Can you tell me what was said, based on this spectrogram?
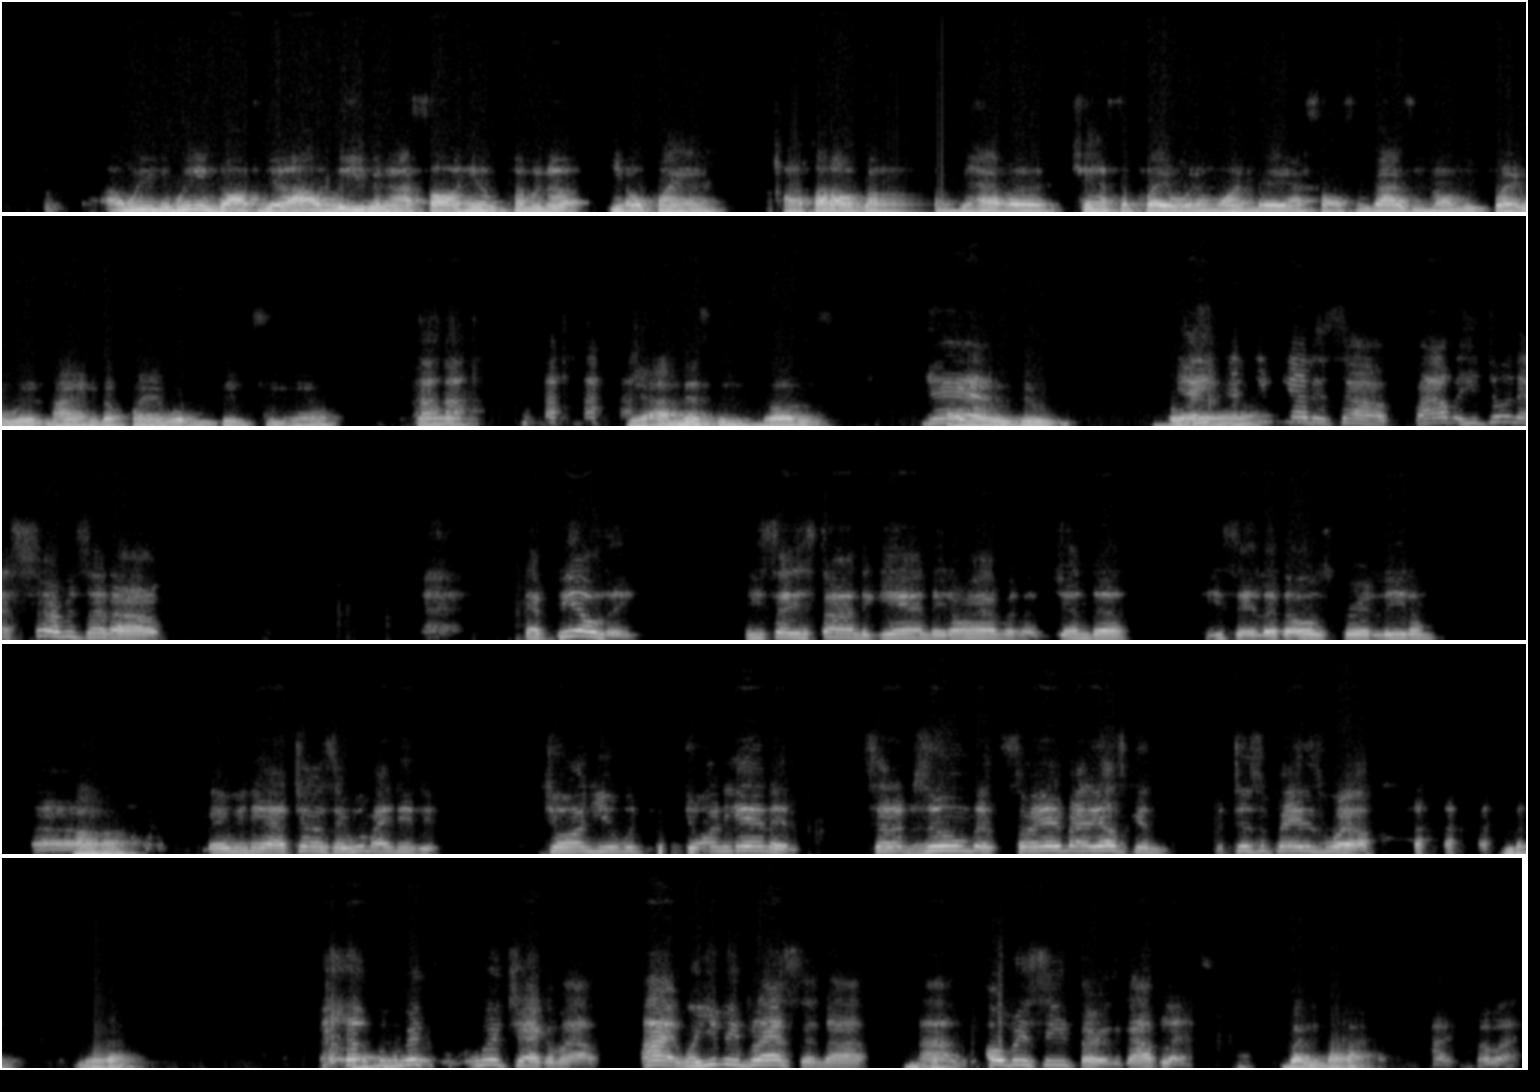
uh, We we didn't go out together. I was leaving and I saw him coming up, you know, playing. I thought I was gonna have a chance to play with him one day. I saw some guys he normally play with, and I ended up playing with him. Didn't see him. So, yeah, I miss these brothers. I yeah. really do. But Yeah, he, uh, got- he got his uh Bible. He's doing that service at uh that building. He said it's starting again. They don't have an agenda. He said let the Holy Spirit lead them. Uh, uh-huh. maybe we need. I told him say, we might need to join you with join in and set up Zoom, so everybody else can participate as well. Yeah. but we'll, we'll check them out. All right. Well, you be blessed and uh, uh hopefully see you Thursday. God bless. Buddy, bye. All right, bye bye.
